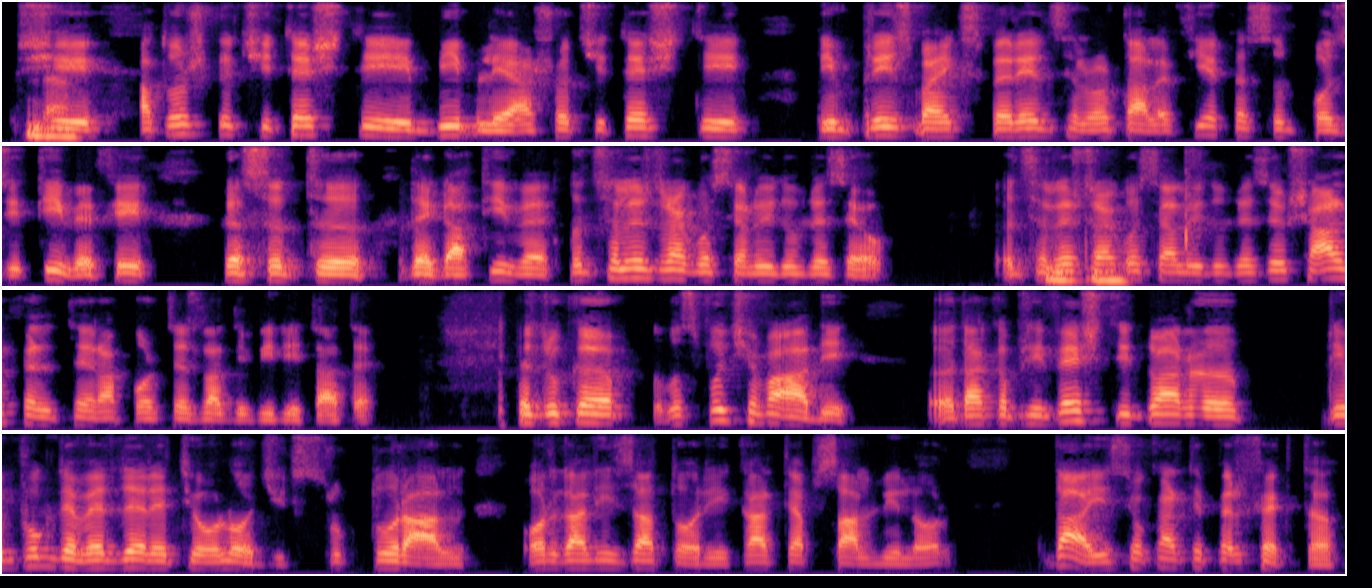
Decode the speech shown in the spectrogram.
Da. Și da. atunci când citești Biblia și o citești din prisma experiențelor tale, fie că sunt pozitive, fie că sunt uh, negative, înțelegi dragostea lui Dumnezeu. Înțelegi da. dragostea lui Dumnezeu și altfel te raportezi la divinitate. Pentru că, vă spun ceva, Adi, uh, dacă privești doar uh, din punct de vedere teologic, structural, organizatorii, Cartea Psalmilor, da, este o carte perfectă,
